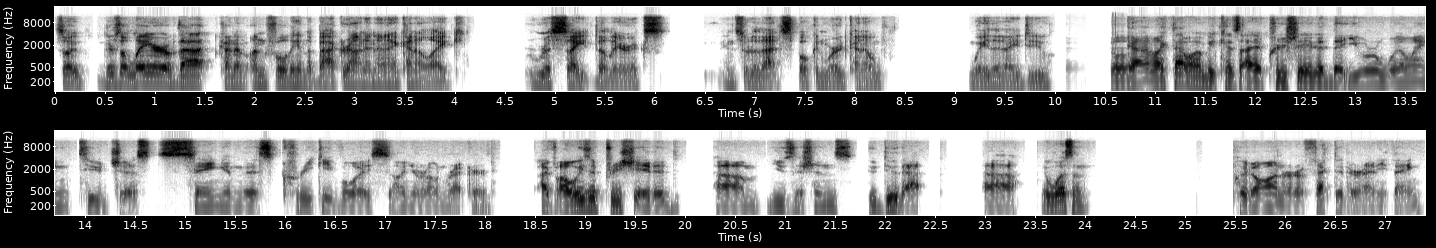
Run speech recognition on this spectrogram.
So there's a layer of that kind of unfolding in the background, and then I kind of like recite the lyrics in sort of that spoken word kind of way that I do. Yeah, I like that one because I appreciated that you were willing to just sing in this creaky voice on your own record. I've always appreciated um, musicians who do that. Uh, it wasn't put on or affected or anything.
